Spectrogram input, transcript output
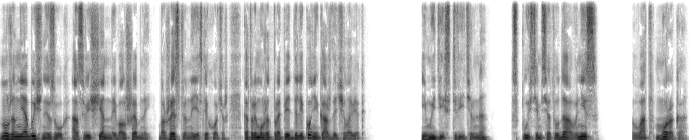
Нужен не обычный звук, а священный, волшебный, божественный, если хочешь, который может пропеть далеко не каждый человек. И мы действительно спустимся туда, вниз, в ад морока.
